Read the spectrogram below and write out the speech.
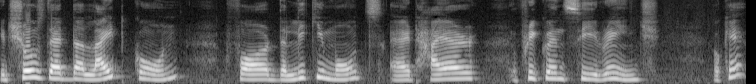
it shows that the light cone for the leaky modes at higher frequency range okay,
